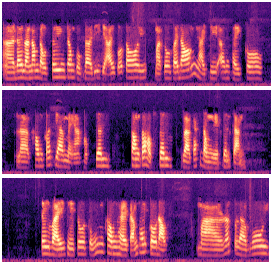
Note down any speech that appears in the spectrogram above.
À, đây là năm đầu tiên trong cuộc đời đi dạy của tôi mà tôi phải đón ngày tri ân thầy cô là không có cha mẹ học sinh không có học sinh và các đồng nghiệp bên cạnh. Tuy vậy thì tôi cũng không hề cảm thấy cô độc mà rất là vui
